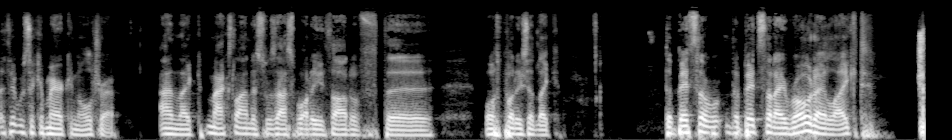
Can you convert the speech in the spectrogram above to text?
I think it was like American Ultra and like Max Landis was asked what he thought of the what was put he said like the bits that the bits that I wrote I liked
